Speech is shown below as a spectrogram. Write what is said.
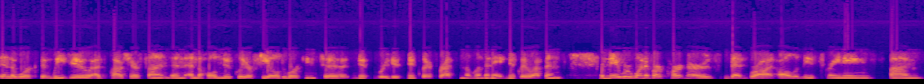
in the work that we do as Ploughshare Fund and, and the whole nuclear field working to nu- reduce nuclear threats and eliminate nuclear weapons. And they were one of our partners that brought all of these screenings um,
